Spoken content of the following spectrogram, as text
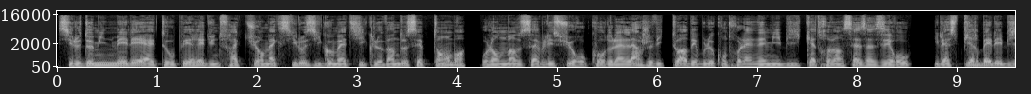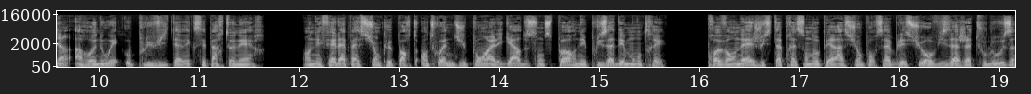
Si le demi de mêlée a été opéré d'une fracture maxillo-zygomatique le 22 septembre, au lendemain de sa blessure au cours de la large victoire des Bleus contre la Namibie 96 à 0, il aspire bel et bien à renouer au plus vite avec ses partenaires. En effet, la passion que porte Antoine Dupont à l'égard de son sport n'est plus à démontrer. Preuve en est, juste après son opération pour sa blessure au visage à Toulouse,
